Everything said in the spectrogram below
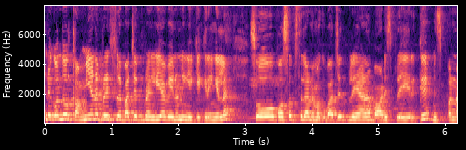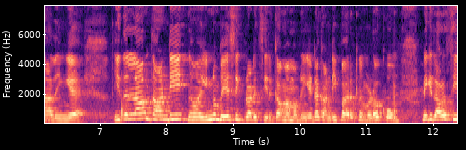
எனக்கு வந்து ஒரு கம்மியான ப்ரைஸில் பட்ஜெட் ஃப்ரெண்ட்லியாக வேணும்னு நீங்கள் கேட்குறீங்கல்ல ஸோ பொசப்ஸில் நமக்கு பட்ஜெட் ஃப்ரெண்ட்லியான பாடி ஸ்ப்ரே இருக்குது மிஸ் பண்ணாதீங்க. இதெல்லாம் தாண்டி இன்னும் பேசிக் ப்ராடக்ட்ஸ் இருக்கா மேம் அப்படின்னு கேட்டால் கண்டிப்பாக இருக்குது நம்மளோட கோம் இன்றைக்கி தலை சீ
